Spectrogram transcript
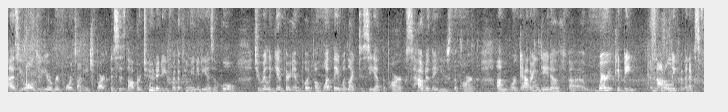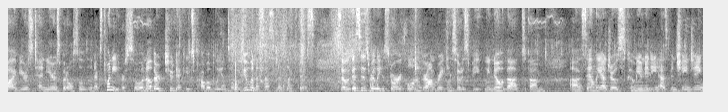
As you all do your reports on each park, this is the opportunity for the community as a whole to really give their input of what they would like to see at the parks, how do they use the park. Um, we're gathering data of uh, where it could be, not only for the next five years, 10 years, but also the next 20 years. So another two decades probably until we do an assessment like this. So this is really historical and groundbreaking, so to speak. We know that um, uh, San Leandro's community has been changing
